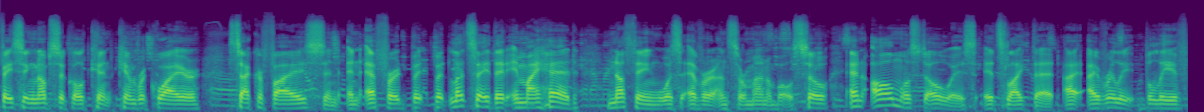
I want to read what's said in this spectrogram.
Facing an obstacle can, can require sacrifice and, and effort, but, but let's say that in my head, nothing was ever unsurmountable. So, and almost always it's like that. I, I really believe,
